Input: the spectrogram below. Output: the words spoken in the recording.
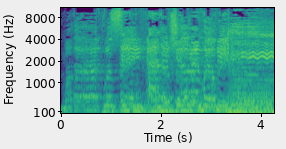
Mother Earth will sing, and her children will be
